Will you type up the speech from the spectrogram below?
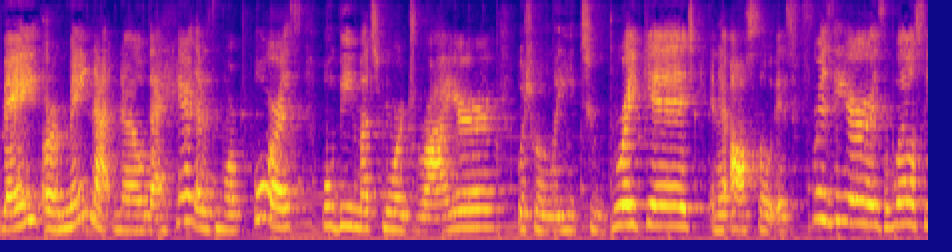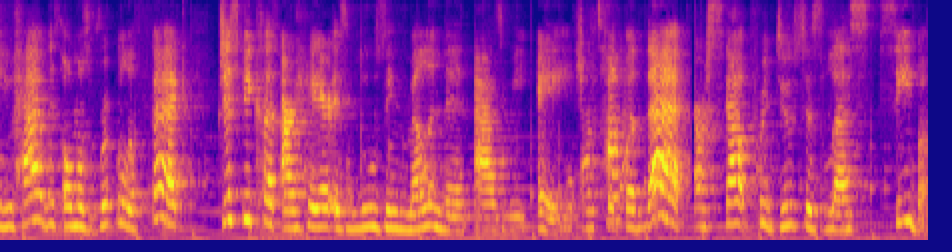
may or may not know that hair that is more porous will be much more drier, which will lead to breakage, and it also is frizzier as well. So you have this almost ripple effect just because our hair is losing melanin as we age. On top of that, our scalp produces less sebum.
